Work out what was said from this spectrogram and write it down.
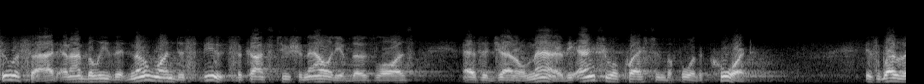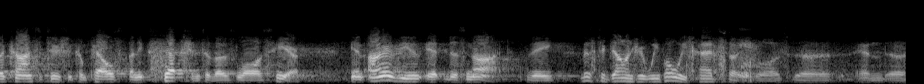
suicide, and I believe that no one disputes the constitutionality of those laws as a general matter. The actual question before the court is whether the Constitution compels an exception to those laws here. In our view, it does not. The Mr. Dellinger, we've always had such laws, uh, and uh,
